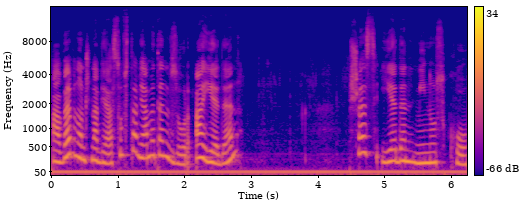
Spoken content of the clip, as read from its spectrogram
a wewnątrz nawiasu wstawiamy ten wzór a1 przez 1 minus q.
